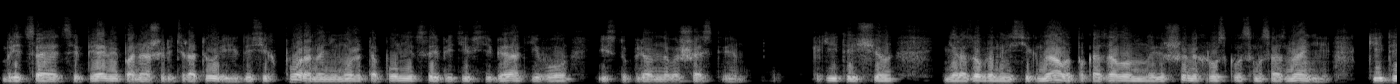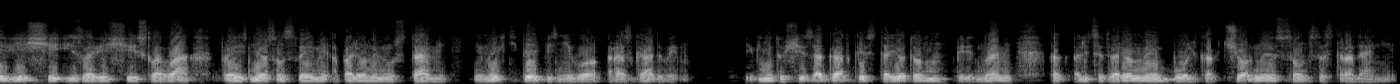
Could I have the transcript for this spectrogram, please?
брецая цепями по нашей литературе, и до сих пор она не может опомниться и прийти в себя от его иступленного шествия. Какие-то еще неразобранные сигналы показал он на вершинах русского самосознания, какие-то вещи и зловещие слова произнес он своими опаленными устами, и мы их теперь без него разгадываем и гнетущей загадкой встает он перед нами, как олицетворенная боль, как черное солнце страдания.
